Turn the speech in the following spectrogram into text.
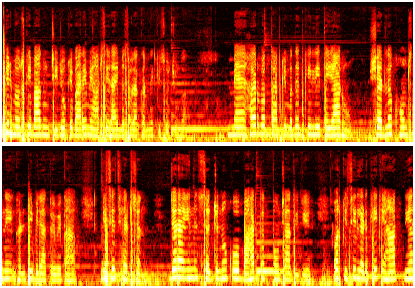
फिर मैं उसके बाद उन चीज़ों के बारे में आपसे राय मशवरा करने की सोचूँगा। मैं हर वक्त आपकी मदद के लिए तैयार हूँ, शेरलक होम्स ने घंटी बजाते हुए कहा। मिसेज हेडसन, जरा इन सज्जनों को बाहर तक पहुँचा दीजिए और किसी लड़के के हाथ यह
